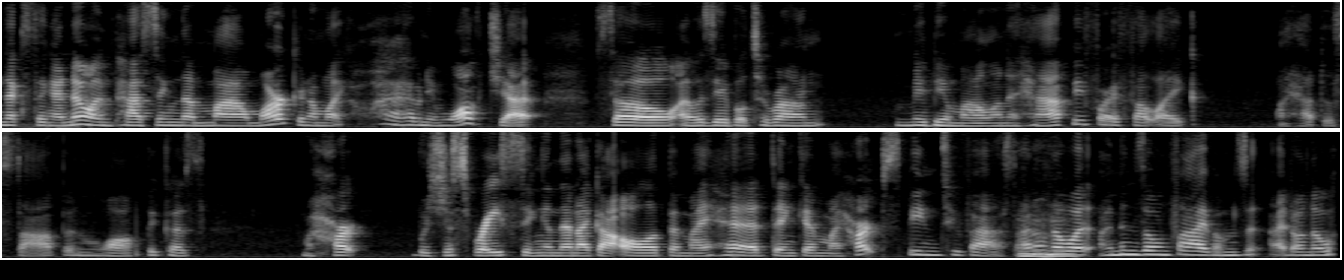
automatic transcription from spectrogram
next thing I know, I'm passing the mile mark, and I'm like, oh, I haven't even walked yet. So I was able to run maybe a mile and a half before I felt like I had to stop and walk because my heart was just racing, and then I got all up in my head thinking my heart's beating too fast. I don't know Mhm. what I'm in zone five. I'm I don't know.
